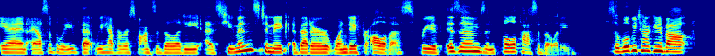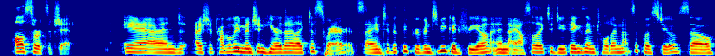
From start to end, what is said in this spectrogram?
And I also believe that we have a responsibility as humans to make a better one day for all of us, free of isms and full of possibility. So we'll be talking about all sorts of shit. And I should probably mention here that I like to swear. It's scientifically proven to be good for you. And I also like to do things I'm told I'm not supposed to. So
